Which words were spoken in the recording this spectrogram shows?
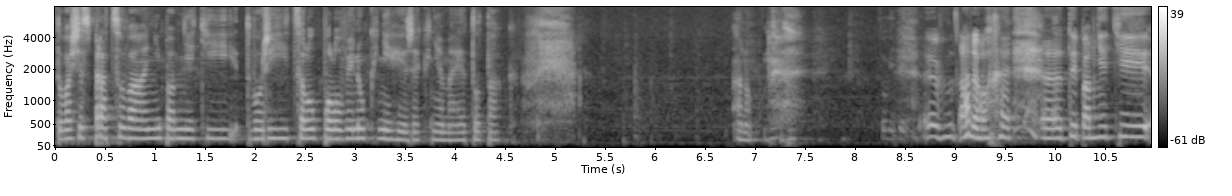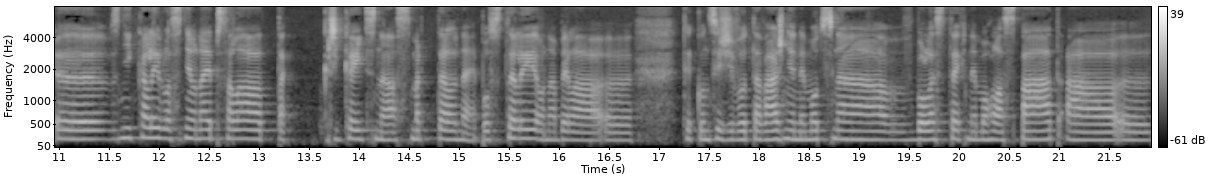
to vaše zpracování pamětí tvoří celou polovinu knihy, řekněme, je to tak. Ano. Ano, ty paměti eh, vznikaly vlastně, ona je psala tak říkajíc na smrtelné posteli, ona byla eh, ke konci života vážně nemocná, v bolestech nemohla spát a e,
